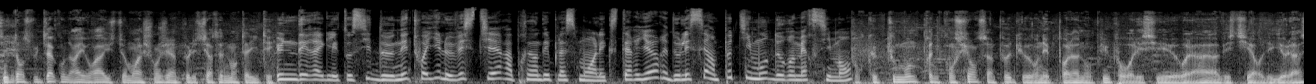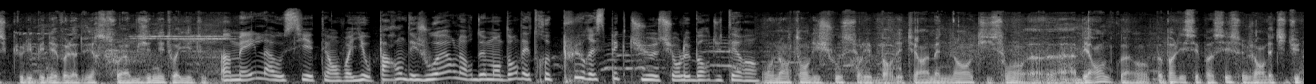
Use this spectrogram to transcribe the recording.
C'est dans ce but-là qu'on arrivera justement à changer un peu certaines mentalités. Une des règles est aussi de nettoyer le vestiaire après un déplacement à l'extérieur et de laisser un petit mot de remerciement. Pour que tout le monde prenne conscience un peu qu'on n'est pas là non plus pour laisser voilà, un vestiaire dégueulasse, que les bénévoles adverses soient obligés de nettoyer tout. Un mail a aussi été envoyé aux parents des joueurs leur demandant d'être plus respectueux sur le bord du terrain. On entend des choses sur les bords des terrains maintenant qui sont euh, aberrantes. Quoi. On ne peut pas laisser passer ce genre d'attitude.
